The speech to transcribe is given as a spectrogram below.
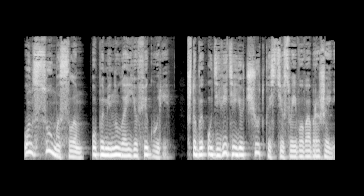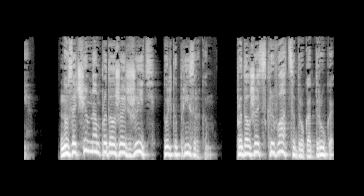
Он с умыслом упомянул о ее фигуре, чтобы удивить ее чуткостью своего воображения. Но зачем нам продолжать жить только призраком? Продолжать скрываться друг от друга?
